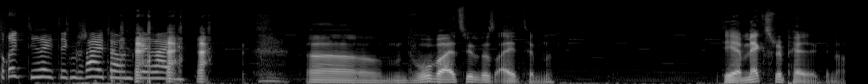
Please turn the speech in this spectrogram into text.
Drück die richtigen Schalter und geh rein. ähm, wo war jetzt wieder das Item, ne? Der Max Repel, genau.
